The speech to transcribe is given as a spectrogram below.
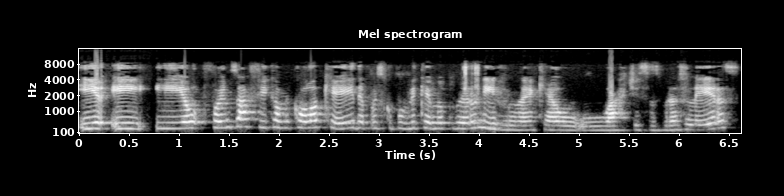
E, e, e eu, foi um desafio que eu me coloquei depois que eu publiquei meu primeiro livro, né, que é o, o, Artistas Brasileiras,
